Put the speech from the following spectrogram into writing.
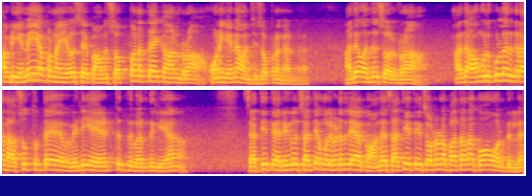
அப்படி என்னையா அப்போ நான் யோசிப்பேன் அவன் சொப்பனத்தை காண்றான். உனக்கு என்ன வந்துச்சு சொப்பனம் காண்றேன் அதை வந்து சொல்கிறான் அது அவங்களுக்குள்ளே இருக்கிற அந்த அசுத்தத்தை வெளியே எடுத்துட்டு வருது இல்லையா? சத்தியத்தை அறிவு சத்தியம் உங்களை விடுதலையாக்கும் அந்த சத்தியத்தை சொல்கிறோன்னு பார்த்தா தான் கோவம் வருது இல்லை?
